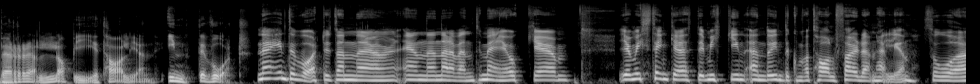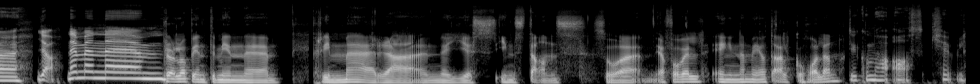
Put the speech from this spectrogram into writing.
bröllop i Italien. Inte vårt. Nej, inte vårt, utan eh, en nära vän till mig. Och eh, jag misstänker att Micke ändå inte kommer att vara talför den helgen. Så eh, ja, nej men... ehm, Bröllop är inte min eh, primära nöjesinstans, så eh, jag får väl ägna mig åt alkoholen. Du kommer ha askul.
